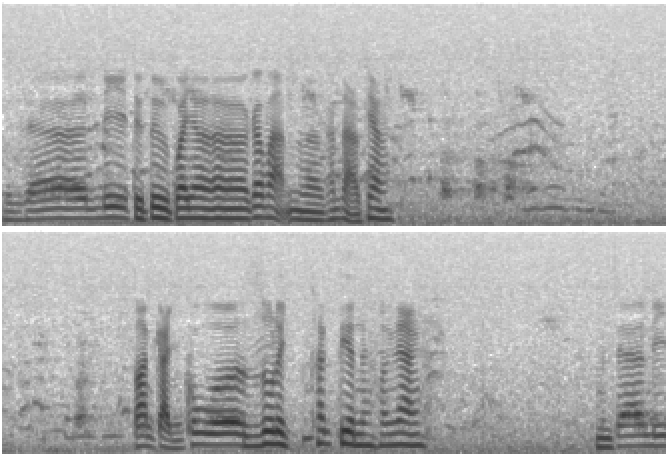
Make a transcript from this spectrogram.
mình sẽ đi từ từ quay cho các bạn khán giả xem. Toàn cảnh khu ờ, du lịch thác tiên hoàng giang. Mình sẽ đi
